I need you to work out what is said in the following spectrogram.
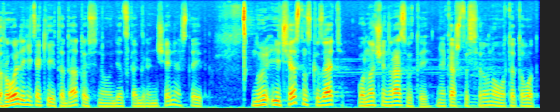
ролики какие-то, да, то есть у него детское ограничение стоит. Ну и честно сказать, он очень развитый. Мне кажется, все равно вот это вот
